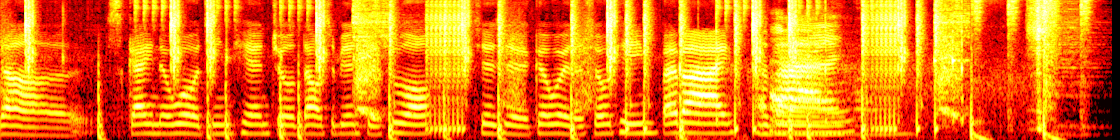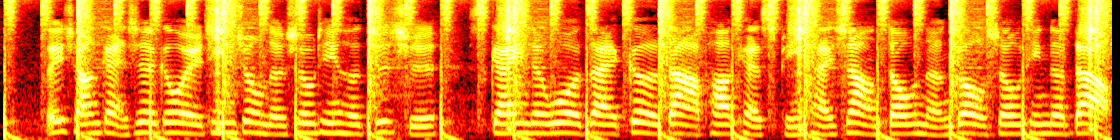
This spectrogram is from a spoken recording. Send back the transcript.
那 Sky in the World 今天就到这边结束喽，谢谢各位的收听，拜拜，拜拜。非常感谢各位听众的收听和支持，Sky in the World 在各大 Podcast 平台上都能够收听得到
